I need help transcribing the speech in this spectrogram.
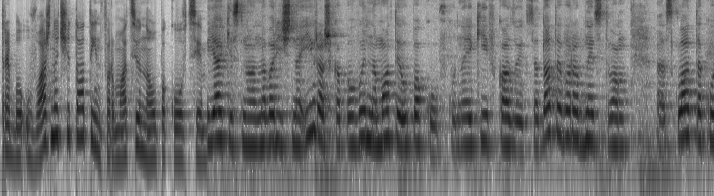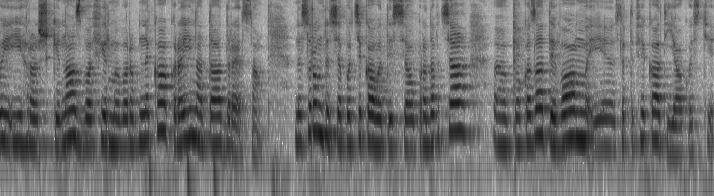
треба уважно читати інформацію на упаковці. Якісна новорічна іграшка повинна мати упаковку, на якій вказується дата виробництва, е, склад такої іграшки, назва фірми виробника, країна та адреса. Не соромтеся поцікавитися у продавця, е, показати вам е, сертифікат якості.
